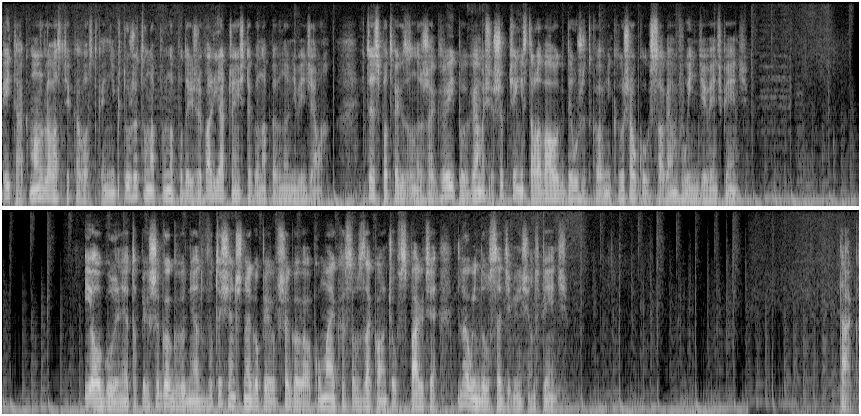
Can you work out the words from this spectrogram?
I tak, mam dla Was ciekawostkę. Niektórzy to na pewno podejrzewali, a część tego na pewno nie wiedziała. I Ponadto jest potwierdzone, że gry i programy się szybciej instalowały, gdy użytkownik ruszał kursorem w Win 9.5. I ogólnie to 1 grudnia 2001 roku Microsoft zakończył wsparcie dla Windowsa 95. Tak,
